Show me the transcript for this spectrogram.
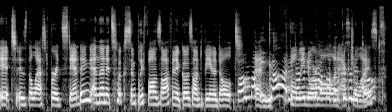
it is the last bird standing, and then its hook simply falls off and it goes on to be an adult Oh my and god! fully it doesn't even have normal and hook as an actualized. adult.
